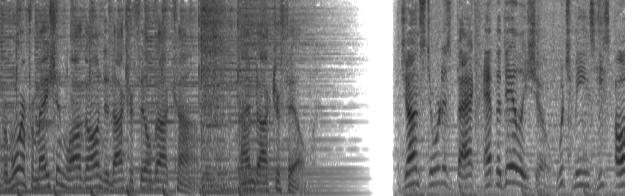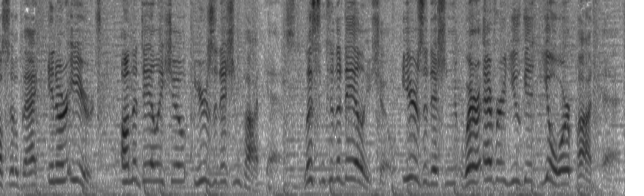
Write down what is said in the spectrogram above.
For more information, log on to drphil.com. I'm Dr. Phil. Jon Stewart is back at The Daily Show, which means he's also back in our ears on The Daily Show Ears Edition podcast. Listen to The Daily Show Ears Edition wherever you get your podcasts.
